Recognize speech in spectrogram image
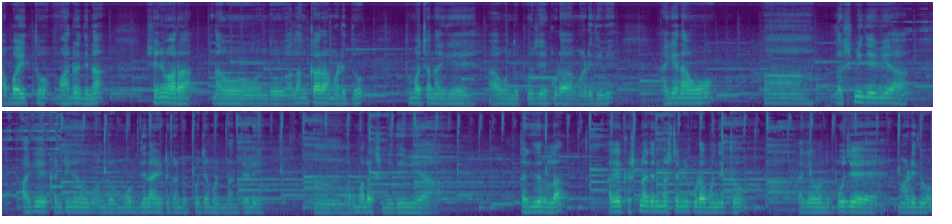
ಹಬ್ಬ ಇತ್ತು. ಮಾರನೇ ದಿನ ಶನಿವಾರ ನಾವು ಒಂದು ಅಲಂಕಾರ ಮಾಡಿದ್ದು. ತುಂಬ ಚೆನ್ನಾಗಿ ಆ ಒಂದು ಪೂಜೆ ಕೂಡ ಮಾಡಿದ್ದೀವಿ. ಹಾಗೆ ನಾವು ಲಕ್ಷ್ಮೀ ದೇವಿಯ ಹಾಗೆ ಕಂಟಿನ್ಯೂ ಒಂದು ಮೂರು ದಿನ ಇಟ್ಕೊಂಡು ಪೂಜೆ ಮಾಡೋಣ ಅಂಥೇಳಿ ವರಮಹಾಲಕ್ಷ್ಮಿ ದೇವಿಯ ತೆಗೆದಿರಲ್ಲ. ಹಾಗೆ ಕೃಷ್ಣ ಜನ್ಮಾಷ್ಟಮಿ ಕೂಡ ಬಂದಿತ್ತು. ಹಾಗೆ ಒಂದು ಪೂಜೆ ಮಾಡಿದ್ವು.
